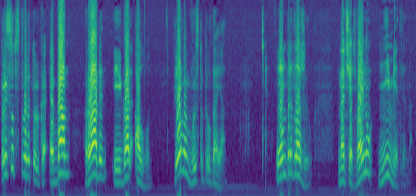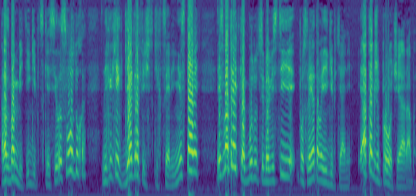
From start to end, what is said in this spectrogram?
присутствовали только Эбан, Рабин и Игаль-Алон. Первым выступил Даян. Он предложил начать войну немедленно, разбомбить египетские силы с воздуха, никаких географических целей не ставить и смотреть, как будут себя вести после этого египтяне, а также прочие арабы.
